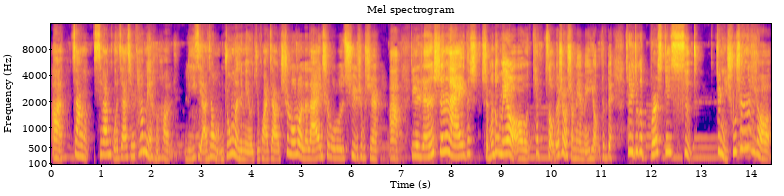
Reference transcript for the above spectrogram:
啊，像西方国家，其实他们也很好理解啊。像我们中文里面有句话叫“赤裸裸的来，赤裸裸的去”，是不是啊？这个人生来的什么都没有，他走的时候什么也没有，对不对？所以这个 birthday suit。就你出生的时候，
